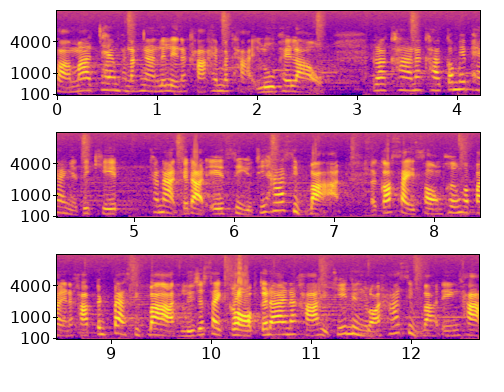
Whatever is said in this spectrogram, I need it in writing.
สามารถแจ้งพนักงานได้เลยนะคะ ให้มาถ่ายรูปให้เรา ราคานะคะก็ไม่แพงอย่างที่คิด ขนาดกระดาษ A4 อยู่ที่ 50 บาท แล้วก็ใส่ซองเพิ่มเข้าไปนะคะ เป็น 80 บาท หรือจะใส่กรอบก็ได้นะคะ อยู่ที่ 150 บาทเองค่ะ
